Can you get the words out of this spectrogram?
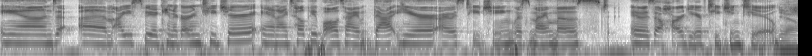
And um, I used to be a kindergarten teacher and I tell people all the time that year I was teaching was my most it was a hard year of teaching too. Yeah.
